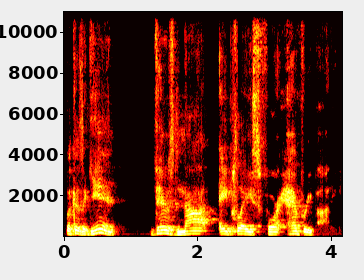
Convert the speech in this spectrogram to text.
because again, there's not a place for everybody.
